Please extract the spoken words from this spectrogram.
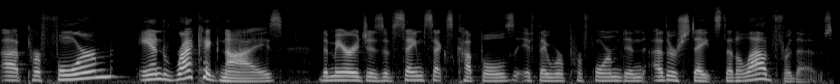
uh, perform and recognize the marriages of same sex couples if they were performed in other states that allowed for those.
